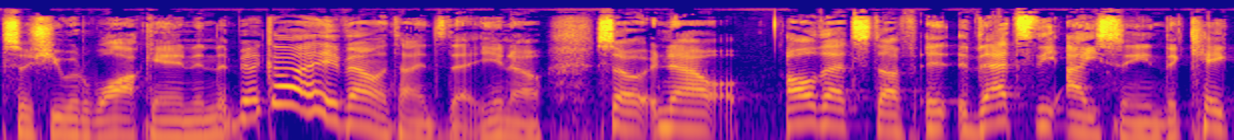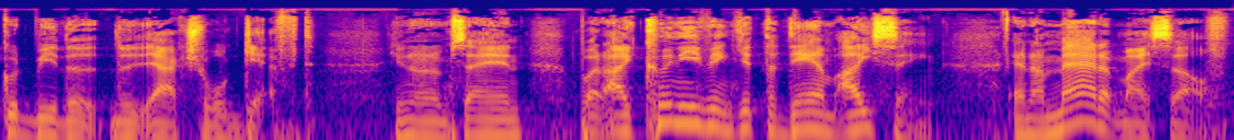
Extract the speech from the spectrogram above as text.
so she would walk in and they'd be like, "Oh, hey, Valentine's Day," you know. So now all that stuff. It, that's the icing. The cake would be the the actual gift. You know what I'm saying? But I couldn't even get the damn icing, and I'm mad at myself.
